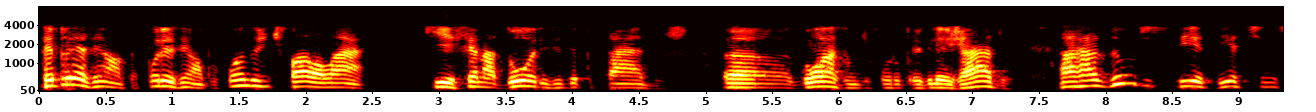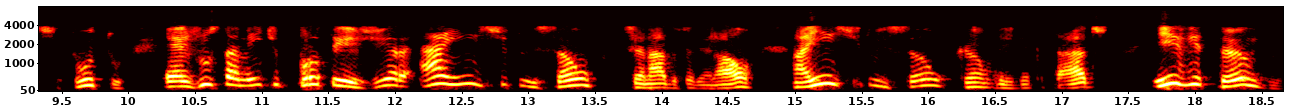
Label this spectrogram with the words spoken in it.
representa. Por exemplo, quando a gente fala lá que senadores e deputados uh, gozam de foro privilegiado, a razão de ser deste instituto é justamente proteger a instituição Senado Federal, a instituição Câmara de Deputados, evitando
